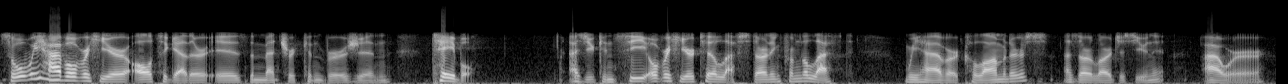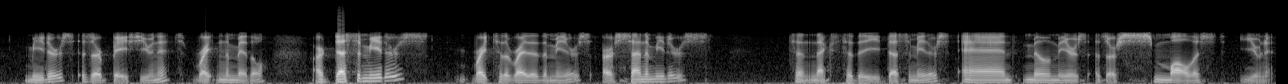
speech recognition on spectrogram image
So what we have over here all together is the metric conversion table. As you can see over here to the left, starting from the left, we have our kilometers as our largest unit, our meters is our base unit, right in the middle, our decimeters right to the right of the meters are centimeters to next to the decimeters and millimeters as our smallest unit.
